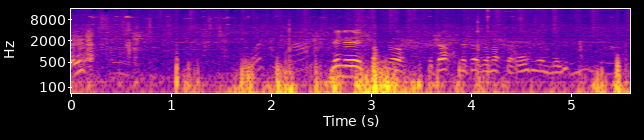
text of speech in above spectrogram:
Ball? Nee, nee, ich hab nur gedacht, nicht, dass er noch da oben irgendwo liegt.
